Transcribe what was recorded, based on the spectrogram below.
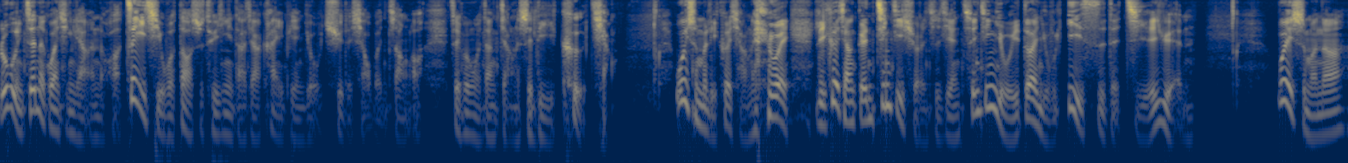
如果你真的关心两岸的话，这一期我倒是推荐大家看一篇有趣的小文章啊。这篇文章讲的是李克强。为什么李克强呢？因为李克强跟《经济学人》之间曾经有一段有意思的结缘。为什么呢？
